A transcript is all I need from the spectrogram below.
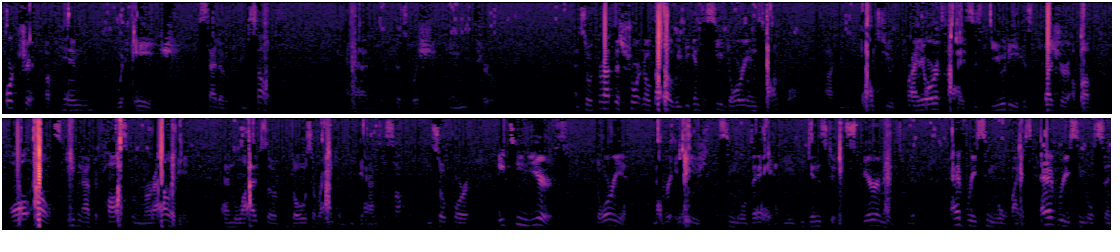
portrait of him would age instead of himself. And this wish came true. And so throughout this short novella, we begin to see Dorian's downfall. Uh, he began to prioritize his beauty, his pleasure above all else, even at the cost of morality, and the lives of those around him began to suffer. And so for 18 years, Dorian never aged a single day, and he begins to experiment with every single vice, every single sin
